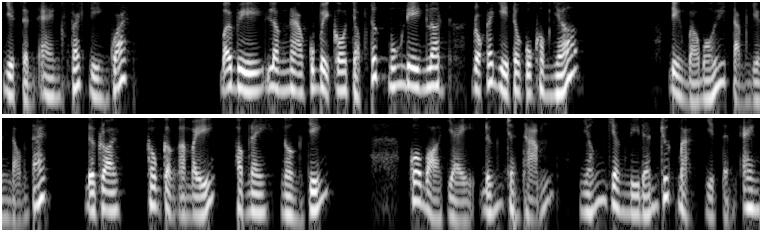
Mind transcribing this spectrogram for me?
Diệp Tịnh An phát điên quát. Bởi vì lần nào cũng bị cô chọc tức muốn điên lên, rồi cái gì tôi cũng không nhớ. Điền bảo bối tạm dừng động tác. Được rồi, không cần ầm ĩ, hôm nay ngừng chiến. Cô bò dậy đứng trên thảm, nhấn chân đi đến trước mặt Diệp Tịnh An,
